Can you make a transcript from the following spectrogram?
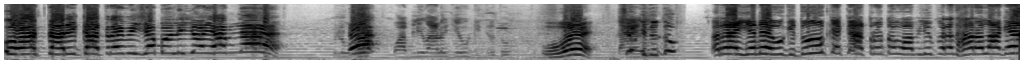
ઓ તારી કાતરે વિશે બોલી જો એમ ને હે? વાળું કેવું કીધું તું? ઓવે શું કીધું તું? અરે એને એવું કીધું કે કાતરો તો વાબલી પર ધારો લાગે.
